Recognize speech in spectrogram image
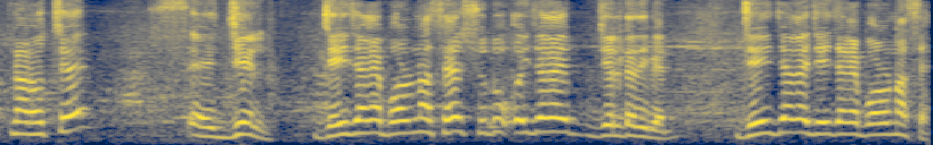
আপনার হচ্ছে জেল যেই জায়গায় বরণ আছে শুধু ওই জায়গায় জেলটা দিবেন। যেই জায়গায় যেই জায়গায় বরণ আছে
